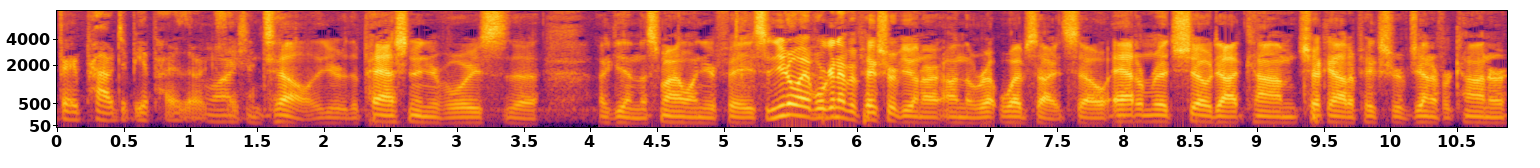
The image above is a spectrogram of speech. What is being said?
very proud to be a part of the organization. Well, I can tell. You're the passion in your voice, the again the smile on your face. And you know what? We're gonna have a picture of you on our on the website. So adamritzshow.com. Check out a picture of Jennifer Connor,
